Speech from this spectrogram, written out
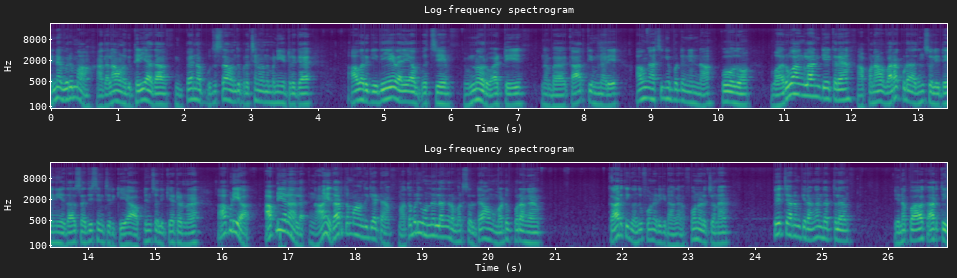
என்ன விரும்பா அதெல்லாம் உனக்கு தெரியாதா? இப்போ நான் புதுசாக வந்து பிரச்சனை வந்து பண்ணிகிட்டு இருக்க? அவருக்கு இதே வேலையாக போச்சு. இன்னொரு வாட்டி நம்ம கார்த்தி முன்னாடி அவங்க அசிங்கப்பட்டு நின்னா போதும். வருவாங்களான்னு கேட்குறேன் அப்போனா வரக்கூடாதுன்னு சொல்லிட்டு நீ ஏதாவது சதி செஞ்சுருக்கியா அப்படின்னு சொல்லி கேட்டோன்னே அப்படியா? அப்படியெல்லாம் இல்லை. நான் யதார்த்தமாக வந்து கேட்டேன். மற்றபடி ஒன்றும் இல்லைங்கிற மாதிரி சொல்லிட்டு அவங்க மட்டும் போகிறாங்க கார்த்திக் வந்து ஃபோன் அடிக்கிறாங்க. ஃபோன் அடித்தோன்னே பேச்சு ஆரம்பிக்கிறாங்க அந்த இடத்துல. என்னப்பா கார்த்தி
